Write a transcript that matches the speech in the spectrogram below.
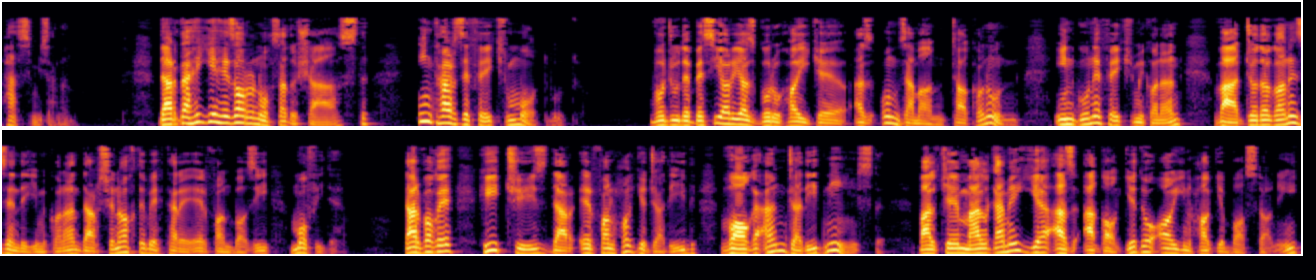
پس می‌زنن. در دهه 1960 این طرز فکر مد بود. وجود بسیاری از گروه هایی که از اون زمان تا کنون این گونه فکر می‌کنن و جداگانه زندگی می‌کنن در شناخت بهتر عرفان بازی مفیده. در واقع هیچ چیز در عرفانهای جدید واقعا جدید نیست بلکه ملغمه از عقاید و آینهای باستانی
